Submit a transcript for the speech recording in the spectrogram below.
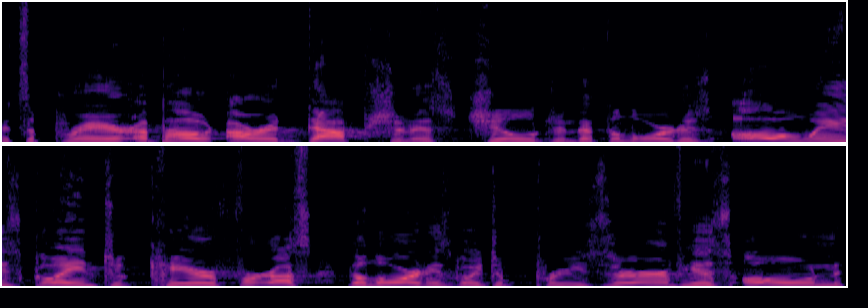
It's a prayer about our adoption as children that the Lord is always going to care for us. The Lord is going to preserve his own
